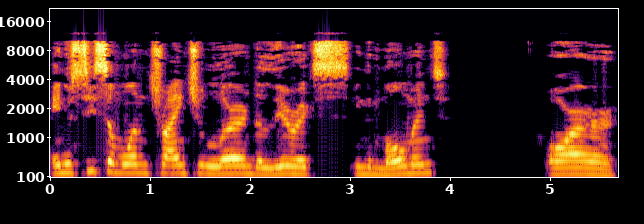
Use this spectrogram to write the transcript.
and you see someone trying to learn the lyrics in the moment or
